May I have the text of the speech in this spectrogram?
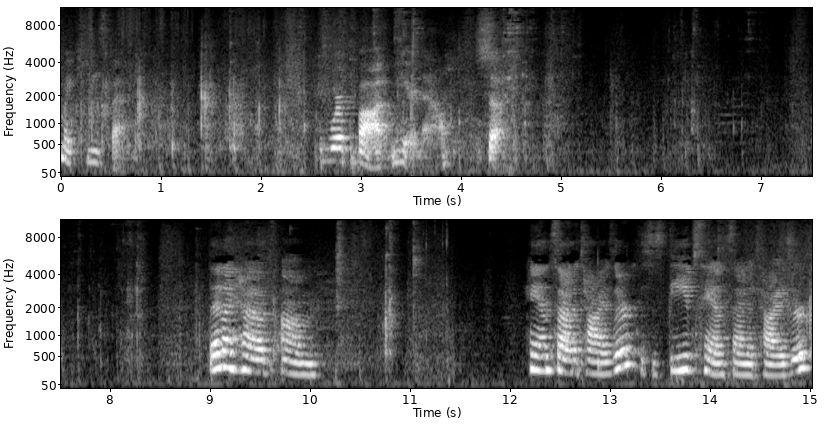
my keys back. We're at the bottom here now. So, Then I have um, hand sanitizer. This is Thieves hand sanitizer.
